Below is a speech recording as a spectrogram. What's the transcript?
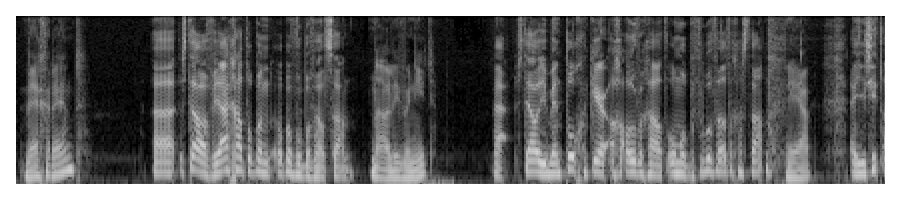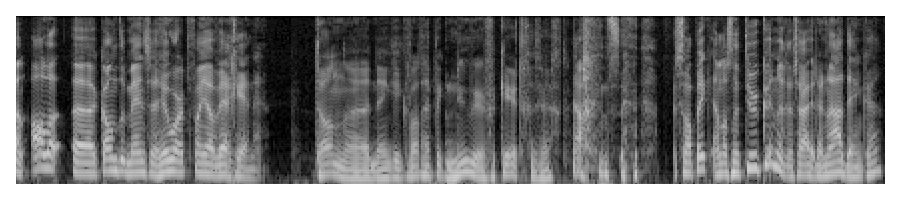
wegrent. Eh, stel even, jij gaat op een, op een voetbalveld staan. Nou, liever niet. Nou, stel je bent toch een keer overgehaald om op een voetbalveld te gaan staan. Ja. En je ziet aan alle eh, kanten mensen heel hard van jou wegrennen. Dan eh, denk ik, wat heb ik nu weer verkeerd gezegd? Ja, snap ik. En als natuurkundige zou je daarna denken...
